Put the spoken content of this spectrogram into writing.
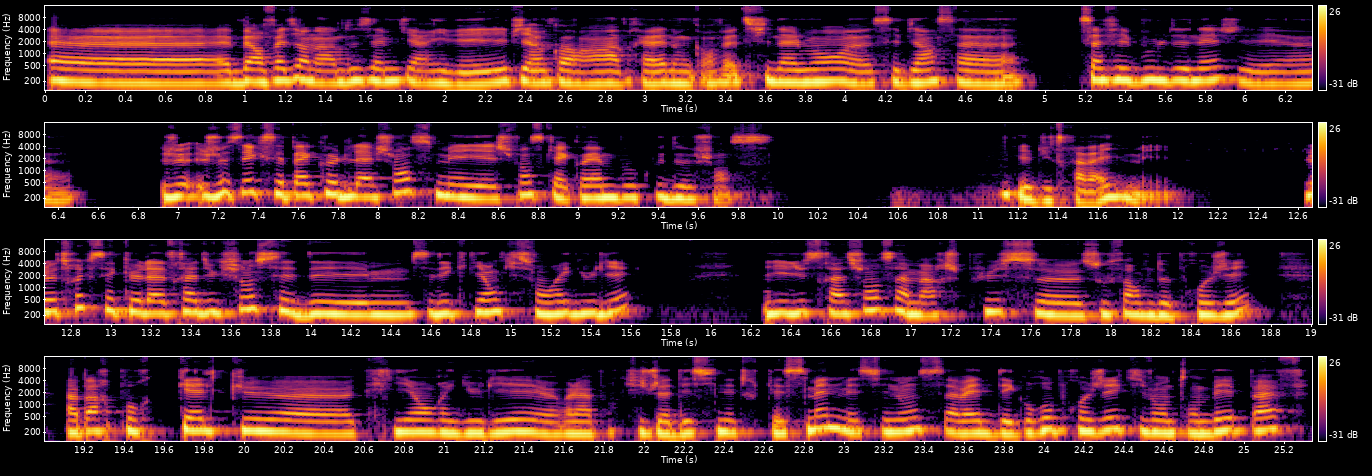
Ben en fait il y en a un deuxième qui est arrivé, et puis encore un après. Donc en fait finalement euh, c'est bien, ça, ça fait boule de neige. Et euh, je, je, sais que c'est pas que de la chance, mais je pense qu'il y a quand même beaucoup de chance. Il y a du travail, mais le truc c'est que la traduction c'est des, des clients qui sont réguliers. L'illustration, ça marche plus sous forme de projet, à part pour quelques clients réguliers, voilà, pour qui je dois dessiner toutes les semaines. Mais sinon, ça va être des gros projets qui vont tomber, paf,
